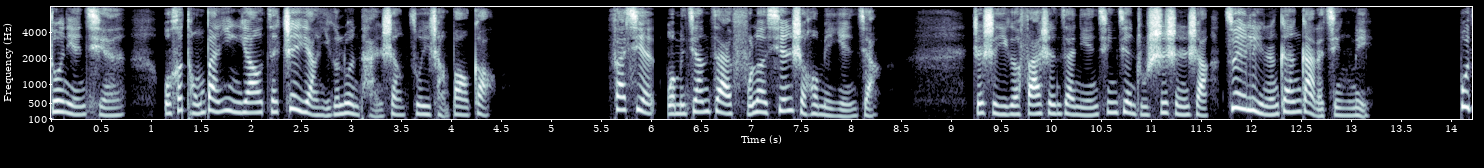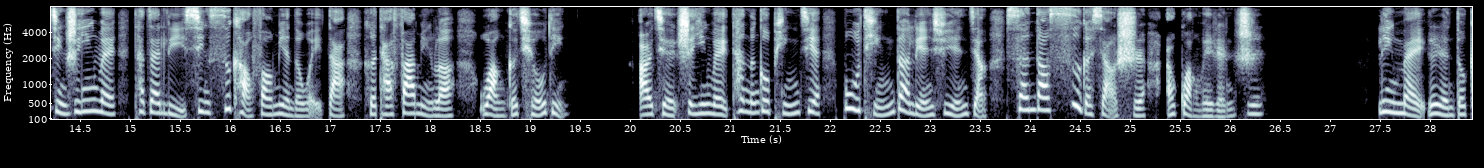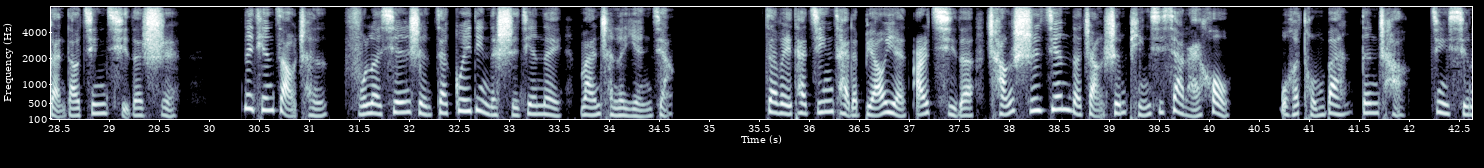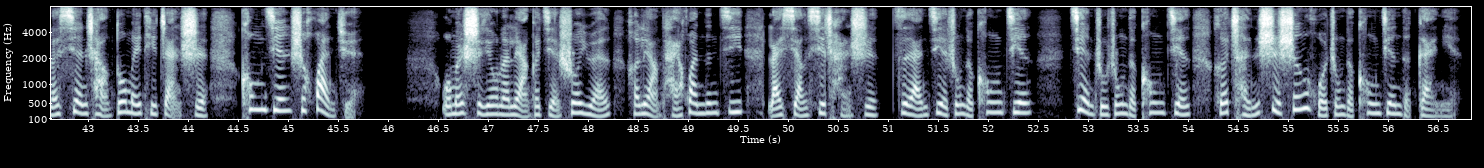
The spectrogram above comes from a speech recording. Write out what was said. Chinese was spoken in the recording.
多年前，我和同伴应邀在这样一个论坛上做一场报告，发现我们将在福勒先生后面演讲。这是一个发生在年轻建筑师身上最令人尴尬的经历，不仅是因为他在理性思考方面的伟大和他发明了网格球顶，而且是因为他能够凭借不停的连续演讲三到四个小时而广为人知。令每个人都感到惊奇的是。那天早晨，福勒先生在规定的时间内完成了演讲。在为他精彩的表演而起的长时间的掌声平息下来后，我和同伴登场，进行了现场多媒体展示。空间是幻觉。我们使用了两个解说员和两台幻灯机来详细阐释自然界中的空间、建筑中的空间和城市生活中的空间等概念。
